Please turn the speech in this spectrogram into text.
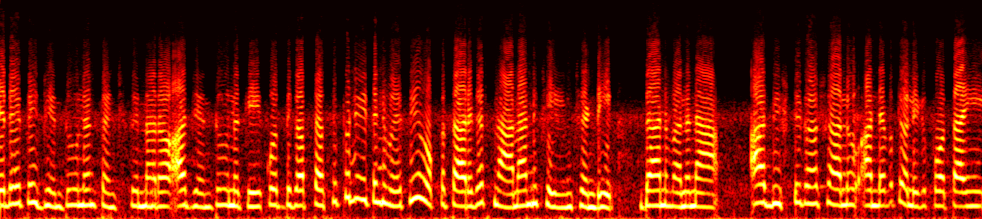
ఏదైతే జంతువులను పెంచుతున్నారో ఆ జంతువులకి కొద్దిగా పసుపు నీటిని వేసి ఒక్కసారిగా స్నానాన్ని చేయించండి. దాని వలన ఆ దిష్టి దోషాలు అనేవి తొలగిపోతాయి.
